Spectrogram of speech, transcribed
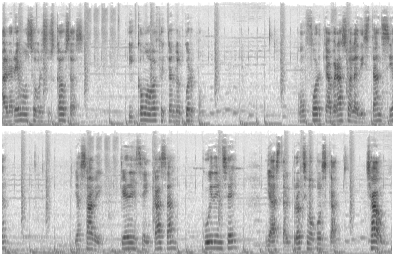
hablaremos sobre sus causas y cómo va afectando el cuerpo. Un fuerte abrazo a la distancia. Ya saben, quédense en casa, cuídense y hasta el próximo podcast. Chao.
